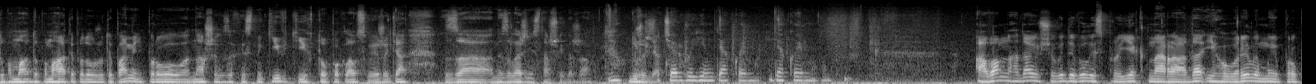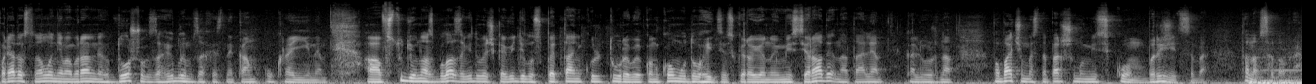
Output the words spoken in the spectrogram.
допома- допомагати продовжувати пам'ять про наших захисників, ті, хто поклав своє життя за незалежність нашої держави. Ну, Дуже дякую. чергу їм дякуємо. Дякуємо вам. А вам нагадаю, що ви дивились проєкт Нарада і говорили ми про порядок встановлення меморіальних дошок загиблим захисникам України. А в студії у нас була завідувачка відділу з питань культури виконкому Довгинцівської районної місті ради Наталя Калюжна. Побачимось на першому міському. Бережіть себе та на все добре.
